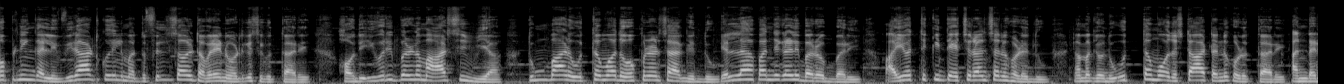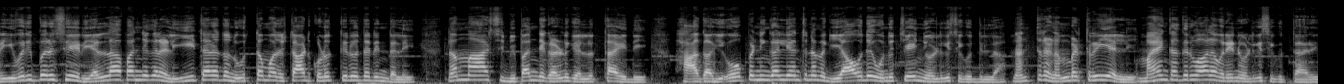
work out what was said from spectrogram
ಓಪನಿಂಗ್ ಅಲ್ಲಿ ವಿರಾಟ್ ಕೊಹ್ಲಿ ಮತ್ತು ಫಿಲ್ ಸಾಲ್ಟ್ ಅವರೇ ನೋಡಲಿಕ್ಕೆ ಸಿಗುತ್ತಾರೆ. ಹೌದು, ಇವರಿಬ್ಬರು ನಮ್ಮ ಆರ್ ಸಿ ಬಿಯ ತುಂಬಾ ಉತ್ತಮವಾದ ಓಪನರ್ಸ್ ಆಗಿದ್ದು ಎಲ್ಲಾ ಪಂದ್ಯಗಳಲ್ಲಿ ಬರೋಬ್ಬರಿ ಐವತ್ತಕ್ಕಿಂತ ಹೆಚ್ಚು ರನ್ಸ್ ಅನ್ನು ಹೊಡೆದು ನಮಗೆ ಒಂದು ಉತ್ತಮವಾದ ಸ್ಟಾರ್ಟ್ ಅನ್ನು ಕೊಡುತ್ತಾರೆ. ಅಂದರೆ ಇವರಿಬ್ಬರು ಸೇರಿ ಎಲ್ಲಾ ಪಂದ್ಯಗಳಲ್ಲಿ ಈ ಥರದೊಂದು ಉತ್ತಮವಾದ ಸ್ಟಾರ್ಟ್ ಕೊಡುತ್ತಿರುವುದರಿಂದಲೇ ನಮ್ಮ ಆರ್ ಸಿ ಬಿ ಪಂದ್ಯಗಳನ್ನು ಗೆಲ್ಲುತ್ತಾ ಇದೆ. ಹಾಗಾಗಿ ಓಪನಿಂಗ್ ಅಲ್ಲಿ ಅಂತೂ ನಮಗೆ ಯಾವುದೇ ಒಂದು ಚೇಂಜ್ ನೋಡಲಿಕ್ಕೆ ಸಿಗುವುದಿಲ್ಲ. ನಂತರ ನಂಬರ್ ತ್ರೀಯಲ್ಲಿ ಮಯಾಂಕ್ ಅಗರ್ವಾಲ್ ಅವರೇ ನೋಡಲಿಕ್ಕೆ ಸಿಗುತ್ತಾರೆ?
